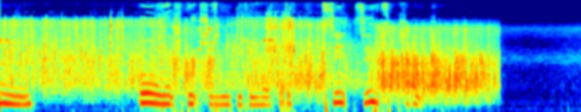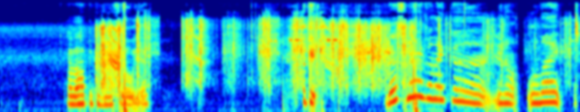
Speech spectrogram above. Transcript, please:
Hmm. oh, right, she broke some me give her five. Since, since she broke. Well, that happened to me, so yeah. Okay. That's more of like a, you know, light.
